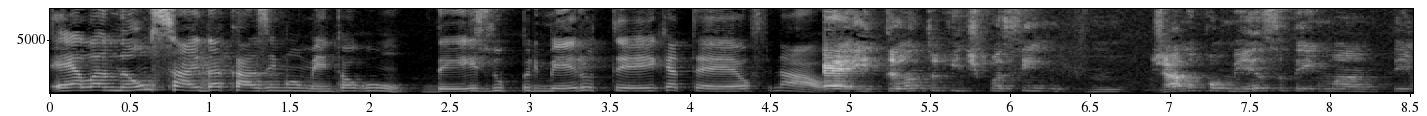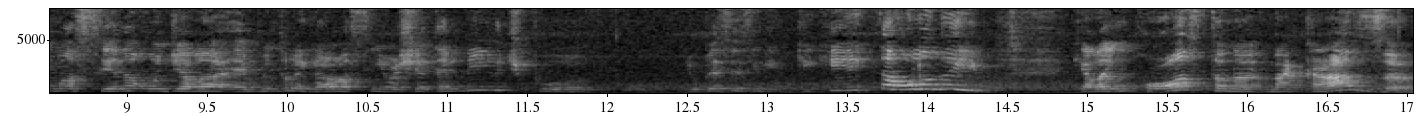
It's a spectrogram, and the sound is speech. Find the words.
ela não sai da casa em momento algum. Desde o primeiro take até o final. É, e tanto que, tipo assim, já no começo tem uma, tem uma cena onde ela é muito legal, assim, eu achei até meio, tipo, eu pensei assim, o que, que tá rolando aí? Que ela encosta na, na casa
